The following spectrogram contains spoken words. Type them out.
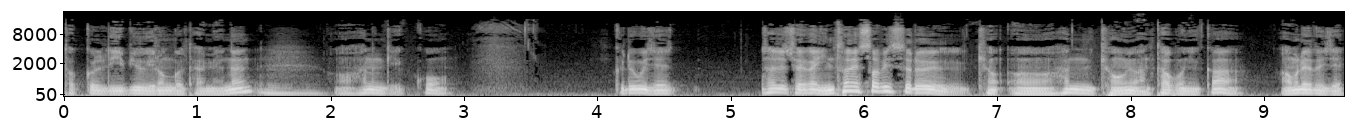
댓글 리뷰 이런 걸 달면은 음. 어, 하는 게 있고 그리고 이제 사실 저희가 인터넷 서비스를 겨- 어, 한 경험이 많다 보니까 아무래도 이제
